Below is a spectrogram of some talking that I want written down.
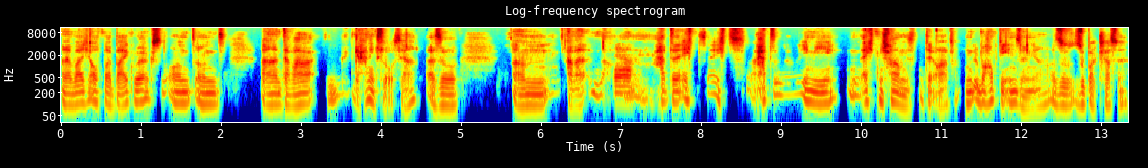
Und da war ich auch bei Bikeworks und, und äh, da war gar nichts los, ja. Also ähm, aber ja. hatte echt, echt, hatte irgendwie einen echten Charme, der Ort. Und überhaupt die Inseln, ja. Also super klasse.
